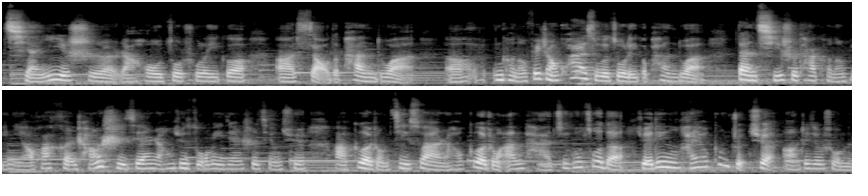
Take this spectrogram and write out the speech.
潜意识，然后做出了一个呃小的判断。呃，你可能非常快速的做了一个判断，但其实它可能比你要花很长时间，然后去琢磨一件事情，去啊各种计算，然后各种安排，最后做的决定还要更准确啊！这就是我们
